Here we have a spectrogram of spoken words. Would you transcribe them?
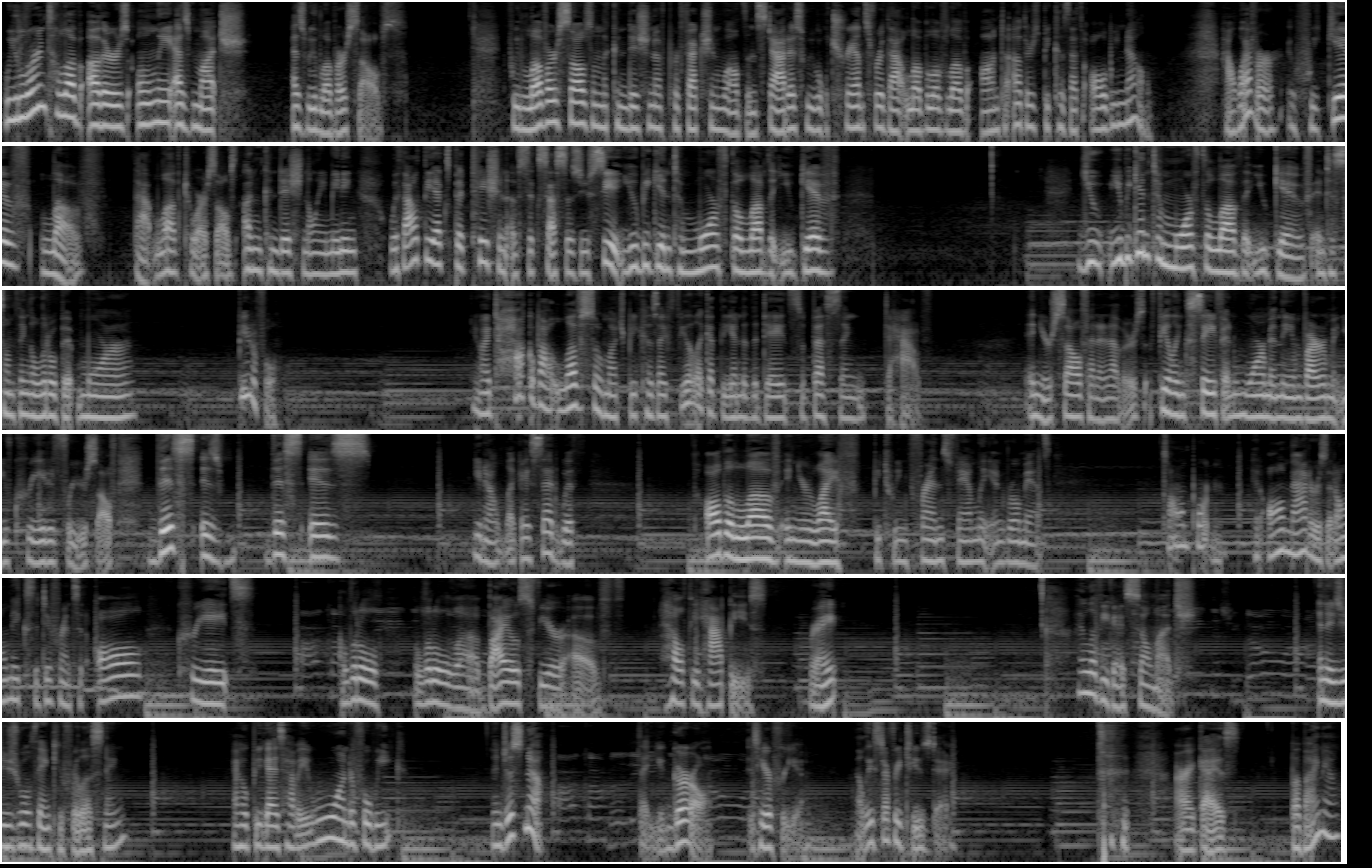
We learn to love others only as much as we love ourselves. If we love ourselves on the condition of perfection, wealth, and status, we will transfer that level of love onto others because that's all we know. However, if we give love, that love to ourselves unconditionally, meaning without the expectation of success as you see it, you begin to morph the love that you give you you begin to morph the love that you give into something a little bit more beautiful. You know, I talk about love so much because I feel like at the end of the day it's the best thing to have in yourself and in others, feeling safe and warm in the environment you've created for yourself. This is this is you know, like I said with all the love in your life between friends, family and romance. It's all important. It all matters. It all makes a difference. It all creates a little a little uh, biosphere of healthy happies, right? I love you guys so much. And as usual, thank you for listening. I hope you guys have a wonderful week. And just know that your girl is here for you, at least every Tuesday. All right, guys. Bye bye now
